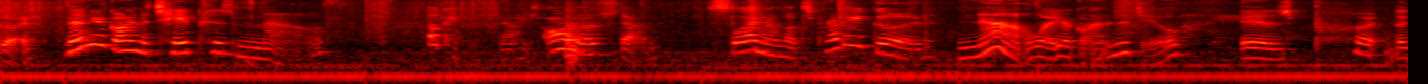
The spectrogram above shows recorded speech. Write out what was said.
good. Then you're going to tape his mouth. Okay, now he's almost done. Slimer looks pretty good. Now, what you're going to do is put the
